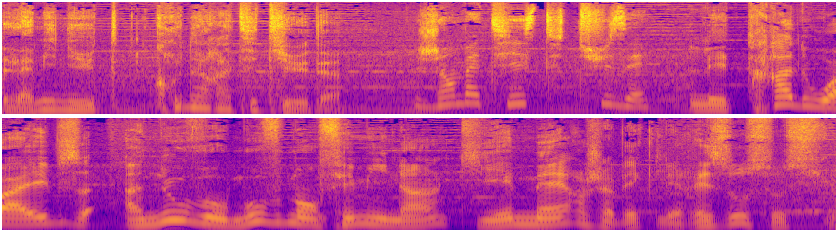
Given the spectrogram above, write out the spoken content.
La minute, Kroneur attitude. Jean-Baptiste Tuzet. Les Tradwives, un nouveau mouvement féminin qui émerge avec les réseaux sociaux.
